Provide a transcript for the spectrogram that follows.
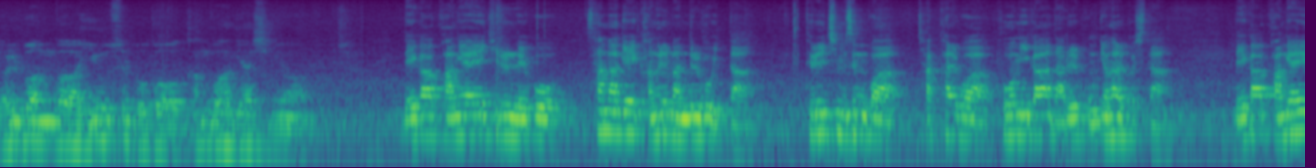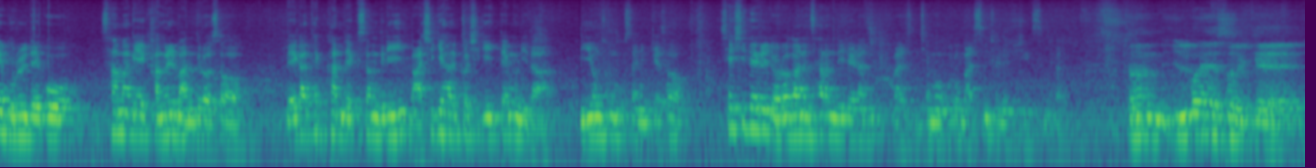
열방과 이웃을 보고 강구하게 하시며 내가 광야의 길을 내고 사막의 강을 만들고 있다. 들 짐승과 자칼과 부엉이가 나를 공경할 것이다. 내가 광야에 물을 대고 사막의 강을 만들어서 내가 택한 백성들이 마시게 할 것이기 때문이다. 이영성 목사님께서 새 시대를 열어가는 사람들이라는 말씀 제목으로 말씀 전해주시겠습니다. 저는 일본에서 이렇게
